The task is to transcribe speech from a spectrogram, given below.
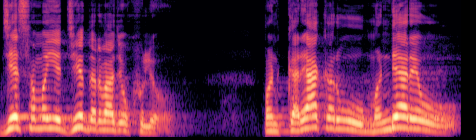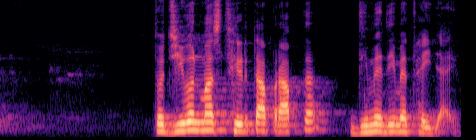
જે સમયે જે દરવાજો ખુલ્યો, પણ કર્યા કરવું મંડ્યા રહેવું, તો જીવનમાં સ્થિરતા પ્રાપ્ત ધીમે ધીમે થઈ જાય.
